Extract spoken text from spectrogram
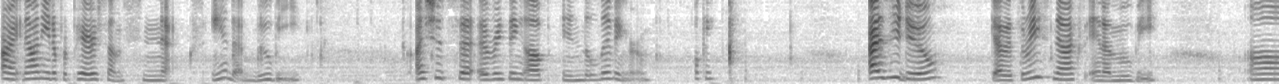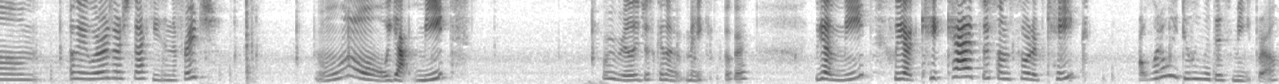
Alright, now I need to prepare some snacks and a movie. I should set everything up in the living room. Okay. As you do, gather three snacks and a movie. Um, okay, where's our snackies? In the fridge? Oh, we got meat? We're we really just gonna make... Okay. We got meat. We got Kit Kats or some sort of cake. What are we doing with this meat, bro?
